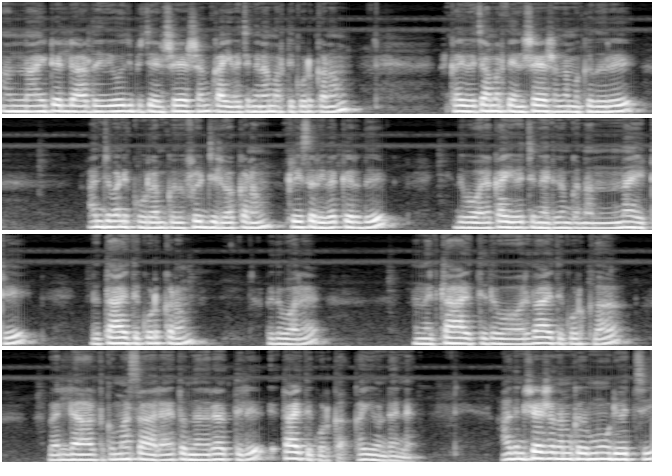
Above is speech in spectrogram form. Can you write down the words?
നന്നായിട്ട് എല്ലായിടത്തും യോജിപ്പിച്ചതിന് ശേഷം കൈവച്ച് ഇങ്ങനെ അമർത്തി കൊടുക്കണം. കൈവച്ച് അമർത്തിയതിന് ശേഷം നമുക്കിതൊരു അഞ്ച് മണിക്കൂർ നമുക്കിത് ഫ്രിഡ്ജിൽ വെക്കണം. ഫ്രീസറിൽ വെക്കരുത്. ഇതുപോലെ കൈവച്ച് കഴിഞ്ഞിട്ട് നമുക്ക് നന്നായിട്ട് ഇത് താഴ്ത്തി കൊടുക്കണം. അപ്പോൾ ഇതുപോലെ നന്നായിട്ട് താഴ്ത്തി ഇതുപോലെ താഴ്ത്തി കൊടുക്കുക. അപ്പോൾ എല്ലായിടത്തേക്കും മസാല എത്തുന്ന തരത്തിൽ താഴ്ത്തി കൊടുക്കുക കൈ കൊണ്ട് തന്നെ. അതിന് ശേഷം നമുക്കിത് മൂടി വെച്ച്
